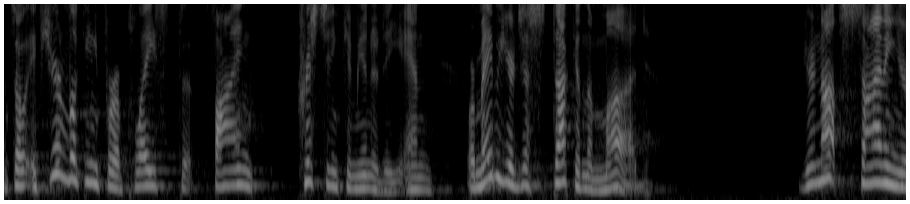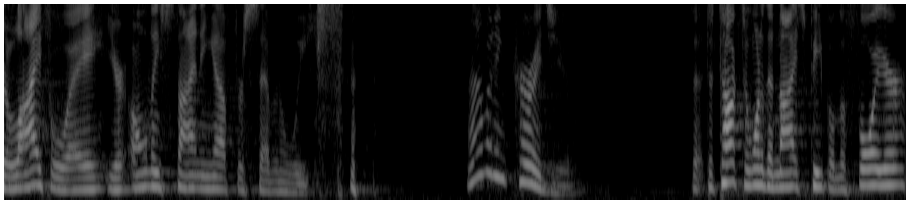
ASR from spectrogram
And so if you're looking for a place to find Christian community and or maybe you're just stuck in the mud, you're not signing your life away, you're only signing up for 7 weeks. and I would encourage you to, to talk to one of the nice people in the foyer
